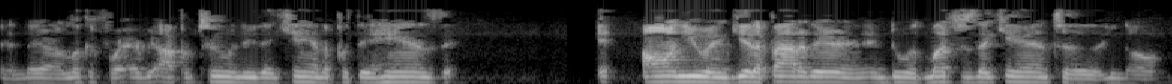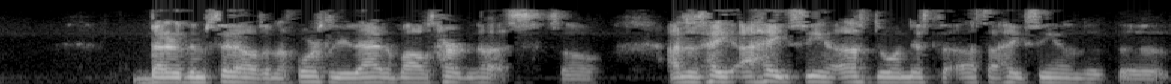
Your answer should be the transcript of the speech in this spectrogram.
and they are looking for every opportunity they can to put their hands on you and get up out of there and, and do as much as they can to you know better themselves. And unfortunately, that involves hurting us. So I just hate I hate seeing us doing this to us. I hate seeing the the,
